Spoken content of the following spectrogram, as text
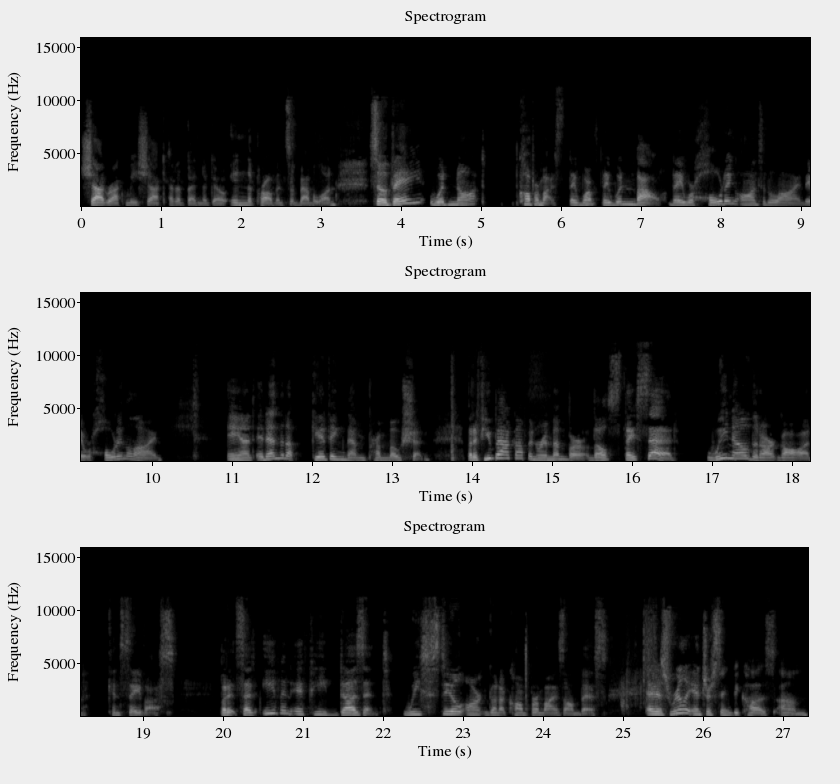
Shadrach, Meshach, and Abednego in the province of Babylon. So they would not compromise. They weren't they wouldn't bow. They were holding on to the line. They were holding the line and it ended up giving them promotion. But if you back up and remember, they'll they said, "We know that our God can save us." But it says, even if he doesn't, we still aren't going to compromise on this. And it's really interesting because um,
